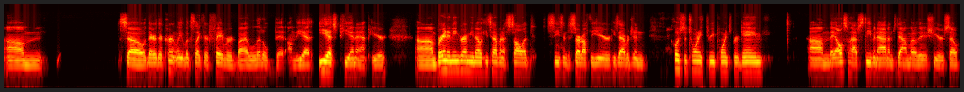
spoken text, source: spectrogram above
Um, so they're they're currently looks like they're favored by a little bit on the E- ESPN app here. Um, Brandon Ingram, you know, he's having a solid season to start off the year. He's averaging close to 23 points per game. Um, they also have Steven Adams down low this year. So,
